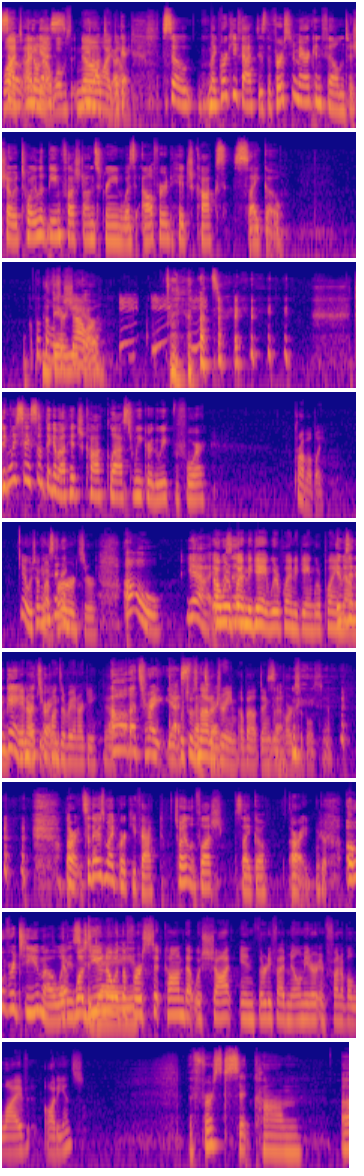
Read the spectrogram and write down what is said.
What? So, I don't know. What was it? No, to- I don't. Okay. So my quirky fact is the first American film to show a toilet being flushed on screen was Alfred Hitchcock's Psycho. I thought that was there a you shower. go. That's right. Didn't we say something about Hitchcock last week or the week before? Probably. Yeah, we were talking about in a- birds or. Oh, yeah. it Oh, we were playing the game. We were playing a game. We were playing. It was in a um, game, Anarchy, that's right. Puns of Anarchy. Yeah. Oh, that's right. Yes, Which was not a dream about dangling So. participles. Yeah. All right, so there's my quirky fact: toilet flush, psycho. All right, Okay. over to you, Mo. What Yeah, is well, do you know what the first sitcom that was shot in 35 millimeter in front of a live audience? The first sitcom, uh,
